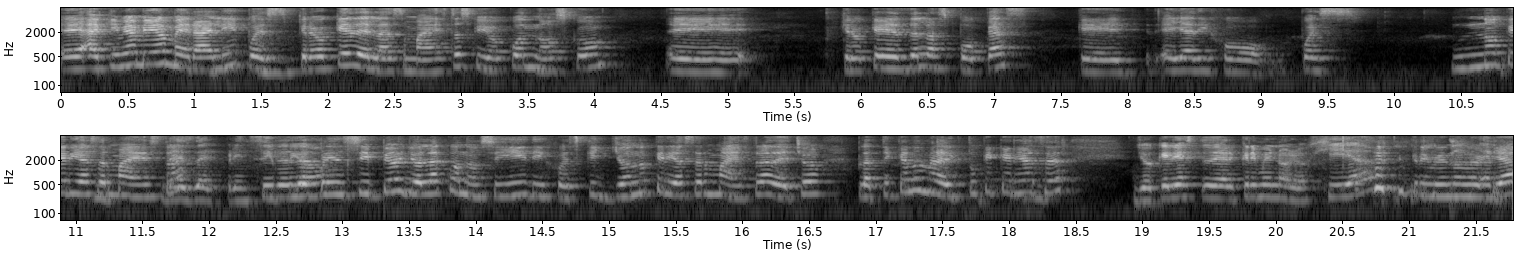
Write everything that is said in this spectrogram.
Eh, aquí mi amiga Merali, pues creo que de las maestras que yo conozco, eh, creo que es de las pocas que ella dijo, pues no quería ser maestra. Desde el principio. Desde el principio yo la conocí y dijo, es que yo no quería ser maestra. De hecho, platícanos, ¿tú qué querías hacer? Yo quería estudiar criminología. criminología.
